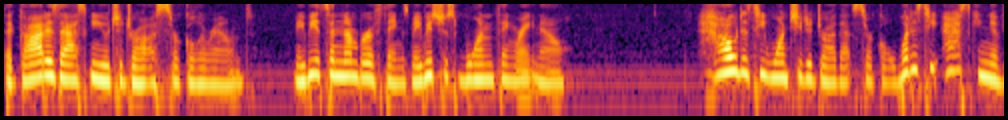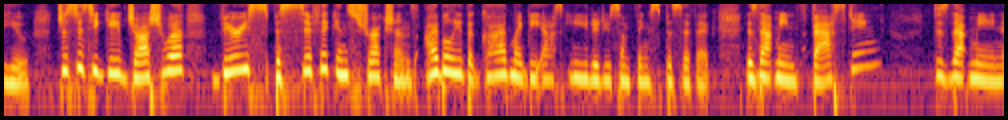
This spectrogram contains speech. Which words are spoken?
that God is asking you to draw a circle around? Maybe it's a number of things. Maybe it's just one thing right now. How does he want you to draw that circle? What is he asking of you? Just as he gave Joshua very specific instructions, I believe that God might be asking you to do something specific. Does that mean fasting? Does that mean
